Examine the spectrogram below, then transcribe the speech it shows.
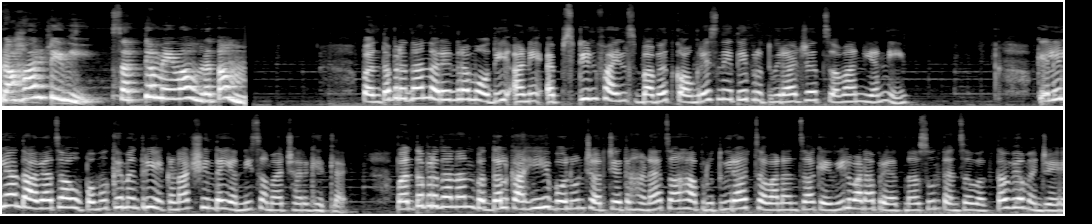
प्रहार टीव्ही. सत्यमेवा व्रतम. पंतप्रधान नरेंद्र मोदी आणि एप्स्टीन फाईल्सबाबत काँग्रेस नेते पृथ्वीराज चव्हाण यांनी केलेल्या दाव्याचा उपमुख्यमंत्री एकनाथ शिंदे यांनी समाचार घेतलाय. पंतप्रधानांबद्दल काहीही बोलून चर्चेत राहण्याचा हा पृथ्वीराज चव्हाणांचा केविलवाणा प्रयत्न असून त्यांचं वक्तव्य म्हणजे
